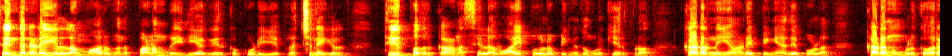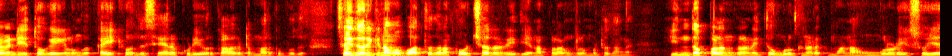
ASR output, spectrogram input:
ஸோ இந்த நிலையெல்லாம் மாறுங்க. இந்த பணம் ரீதியாக இருக்கக்கூடிய பிரச்சனைகள் தீர்ப்பதற்கான சில வாய்ப்புகள் அப்படிங்கிறது உங்களுக்கு ஏற்படும். கடனையும் அடைப்பீங்க. அதே போல் கடன் உங்களுக்கு வர வேண்டிய தொகைகள் உங்கள் கைக்கு வந்து சேரக்கூடிய ஒரு காலகட்டமாக இருக்க போகுது. ஸோ இது வரைக்கும் நம்ம பார்த்ததுனா கோச்சார ரீதியான பலன்கள் மட்டும்தாங்க. இந்த பலன்கள் அனைத்து உங்களுக்கு நடக்குமானா உங்களுடைய சுய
